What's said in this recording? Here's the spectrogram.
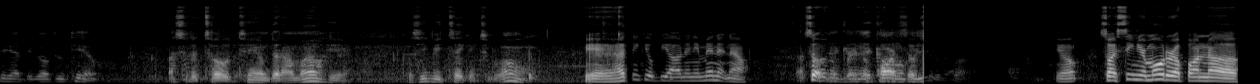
He had to go through Tim. I should have told Tim that I'm out here, cause he be taking too long. Yeah, I think he'll be out any minute now. I So- told him to bring They the call parts up. you. Yep. So I seen your motor up on uh,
